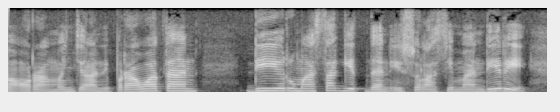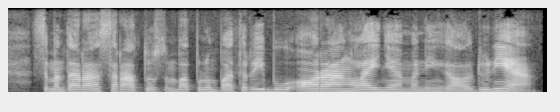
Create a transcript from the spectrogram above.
orang menjalani perawatan di rumah sakit dan isolasi mandiri, sementara 144.000 orang lainnya meninggal dunia.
